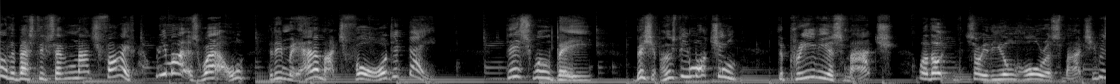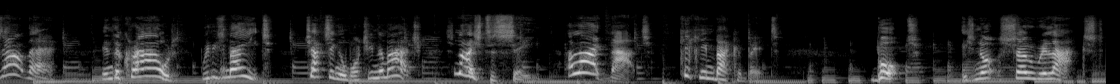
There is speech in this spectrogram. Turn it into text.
Oh, the best of seven match five. Well, you might as well. They didn't really have a match four, did they? This will be Bishop, who's been watching the previous match. Well, the, sorry, the Young Horus match. He was out there in the crowd with his mate, chatting and watching the match. It's nice to see. I like that. Kicking back a bit. But he's not so relaxed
